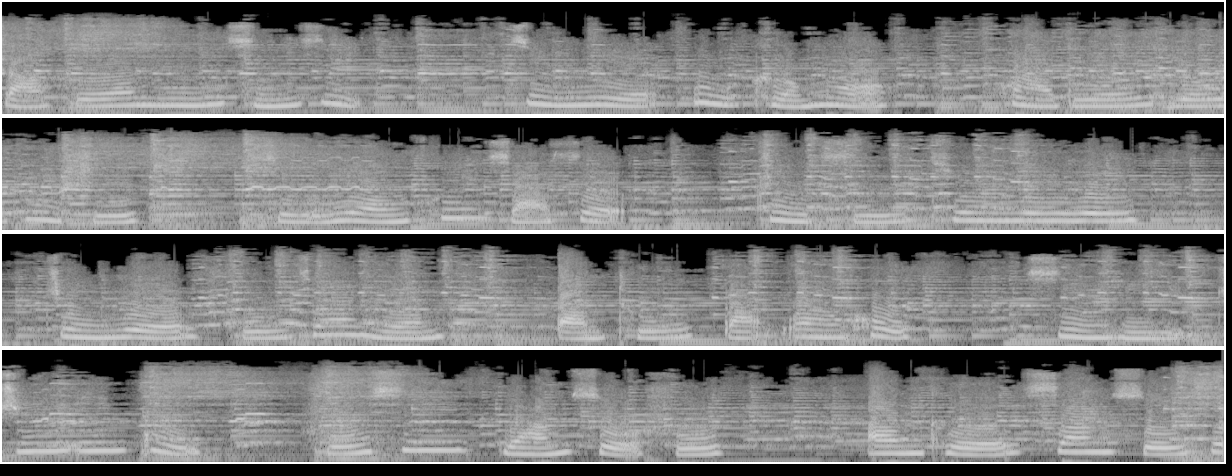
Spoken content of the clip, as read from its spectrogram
少和凝情意。静夜不可没，化蝶犹不识。祖恋昏霞色，至此天微微。正月福佳年，版图百万户。信以知音故，福兮良所伏。安可相随飞，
